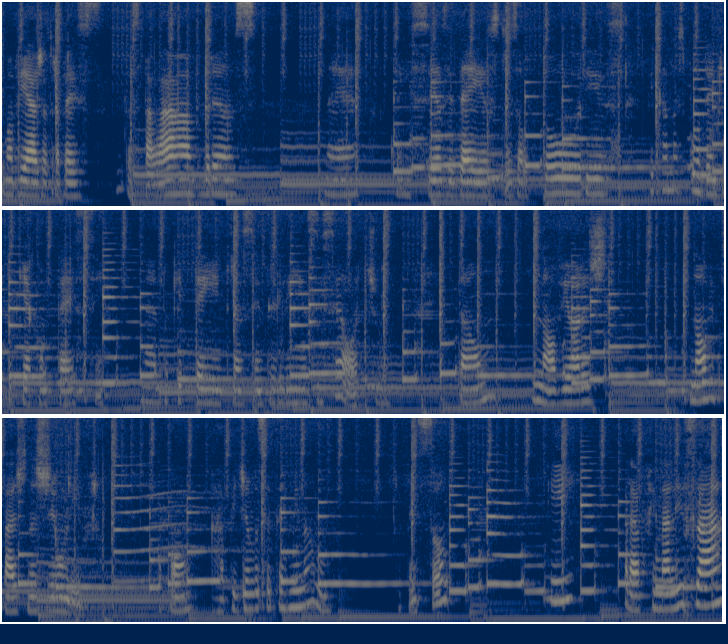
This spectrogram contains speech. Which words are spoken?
uma viagem através das palavras, né? conhecer as ideias dos autores, ficar mais por dentro do que acontece do que tem entre as entrelinhas, isso é ótimo. Então, nove horas, nove páginas de um livro, tá bom? Rapidinho você termina um. Já pensou? E para finalizar,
